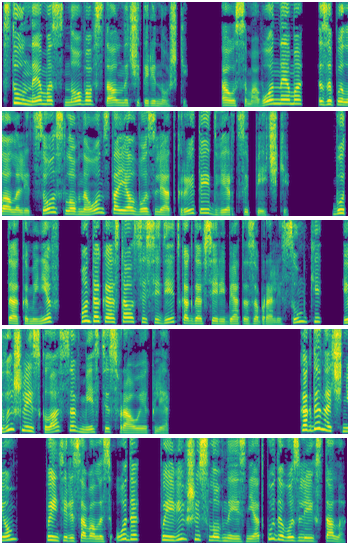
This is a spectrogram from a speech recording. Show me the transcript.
стул Немо снова встал на четыре ножки, а у самого Немо запылало лицо, словно он стоял возле открытой дверцы печки. Будто окаменев, он так и остался сидеть, когда все ребята забрали сумки и вышли из класса вместе с фрау Эклер. «Когда начнем?» — поинтересовалась Ода, появившись словно из ниоткуда возле их стола.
